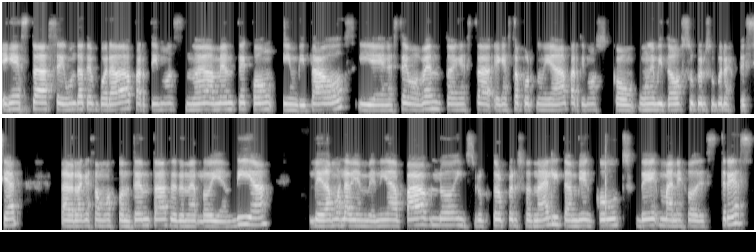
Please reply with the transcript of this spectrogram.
En esta segunda temporada partimos nuevamente con invitados y en este momento, en esta, en esta oportunidad, partimos con un invitado súper, súper especial. La verdad que estamos contentas de tenerlo hoy en día. Le damos la bienvenida a Pablo, instructor personal y también coach de manejo de estrés.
